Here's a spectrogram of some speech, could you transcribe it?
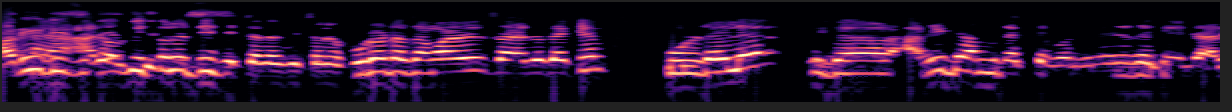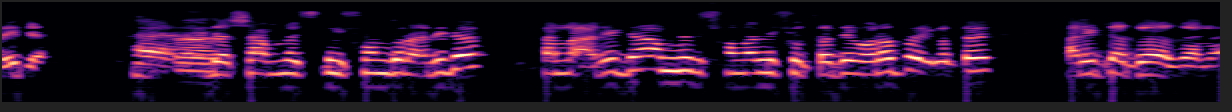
আরির ডিজিটাল ভিতরে ডিজিটালের ভিতরে। পুরোটা জামা যায় দেখেন উল্টাইলে এটা আপনি দেখতে পারবেন। যে দেখেন এটা হ্যাঁ হ্যাঁ। এটা সামনে সুন্দর কারণ আপনার সোনালী সুতা দিয়ে করা তো এই কথায় আরিটা দেওয়া যায় না।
